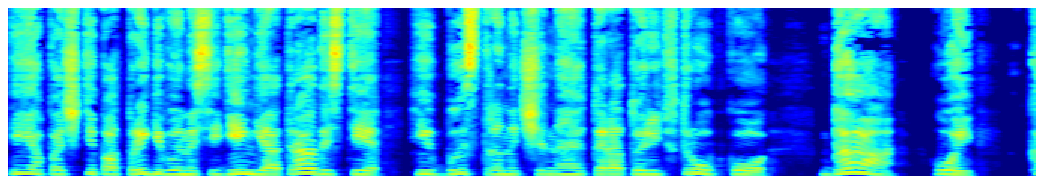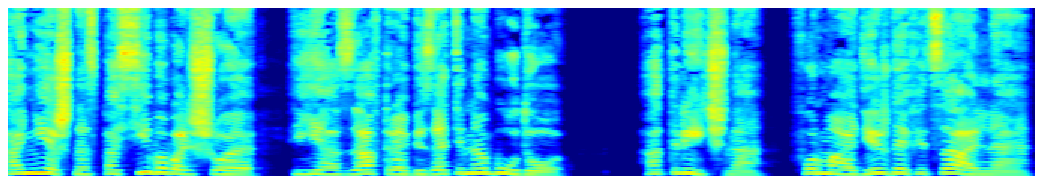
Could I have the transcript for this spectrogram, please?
Я почти подпрыгиваю на сиденье от радости и быстро начинаю тараторить в трубку. «Да! Ой, конечно, спасибо большое! Я завтра обязательно буду!» «Отлично! Форма одежды официальная.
